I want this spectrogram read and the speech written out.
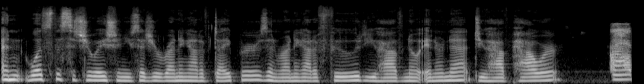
And what's the situation? You said you're running out of diapers and running out of food. You have no internet. Do you have power? Uh,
